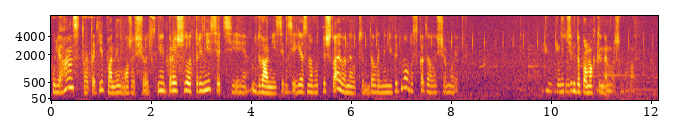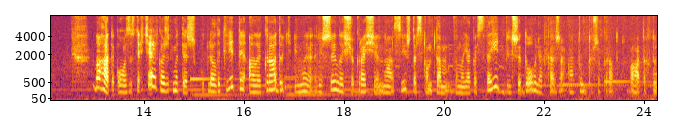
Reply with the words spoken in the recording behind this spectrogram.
хуліганство, тоді б вони може щось. І пройшло три місяці, ну, два місяці. Я знову пішла, і вони от дали мені відмову, сказали, що ми нічим допомогти не можемо вам. Багато кого зустрічаю, кажуть, ми теж купляли квіти, але крадуть, і ми вирішили, що краще на Свіштовському, там воно якось стоїть, більше догляд каже, а тут дуже крадуть. Багато хто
